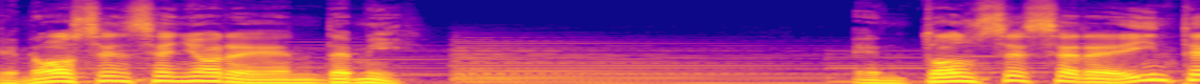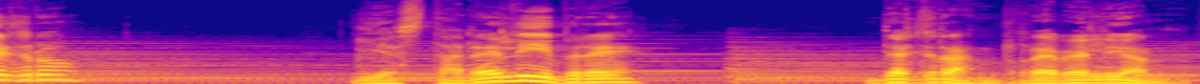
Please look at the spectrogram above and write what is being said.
que no se enseñoreen de mí. Entonces seré íntegro y estaré libre de gran rebelión.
